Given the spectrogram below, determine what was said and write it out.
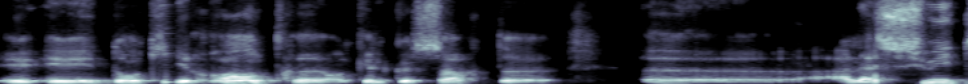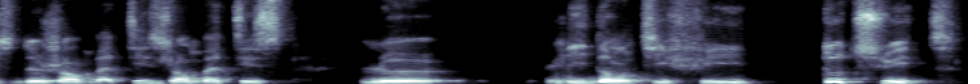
et, donc il rentre en quelque sorte euh, à la suite de Jean-Baptiste. Jean-Baptiste l'identifie tout de suite,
